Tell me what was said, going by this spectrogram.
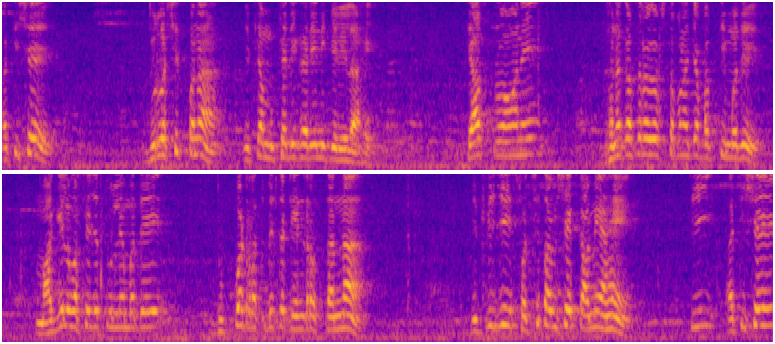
अतिशय दुर्लक्षितपणा इथल्या मुख्याधिकाऱ्यांनी केलेला आहे. त्याचप्रमाणे घनकचरा व्यवस्थापनाच्या बाबतीमध्ये मागील वर्षाच्या तुलनेमध्ये दुप्पट रकमेचं टेंडर असताना इथली जी स्वच्छताविषयक कामे आहे ती अतिशय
